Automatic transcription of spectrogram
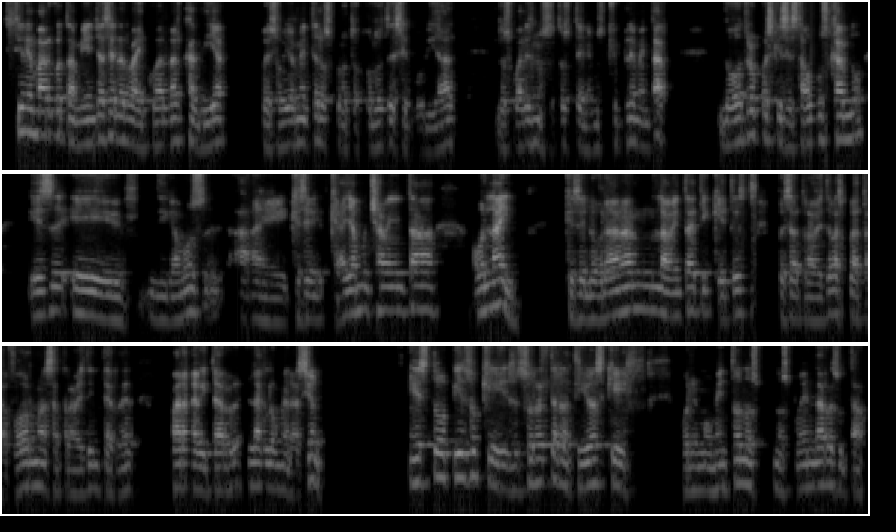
Sin embargo, también ya se le radicó a la alcaldía, pues obviamente los protocolos de seguridad, los cuales nosotros tenemos que implementar. Lo otro, pues que se está buscando es, eh, digamos, eh, que, se, que haya mucha venta online que se lograran la venta de etiquetes pues a través de las plataformas, a través de Internet, para evitar la aglomeración. Esto pienso que son alternativas que por el momento nos, nos pueden dar resultado.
